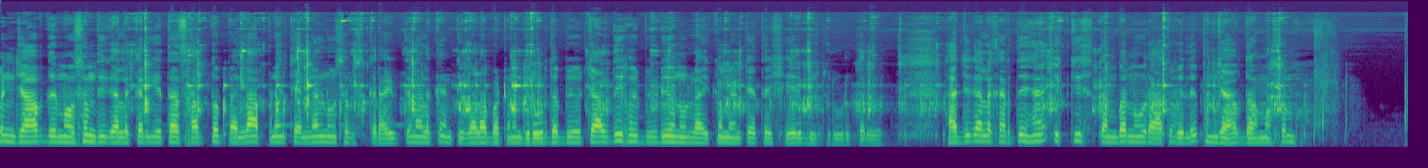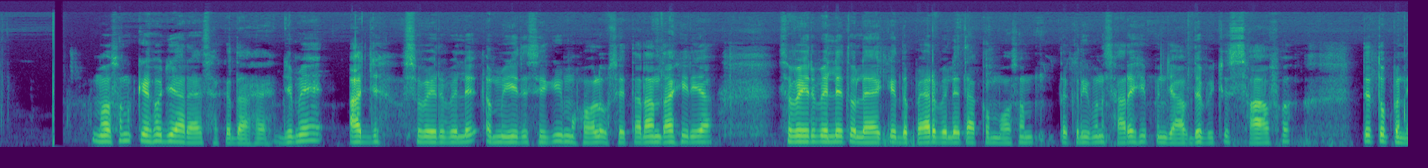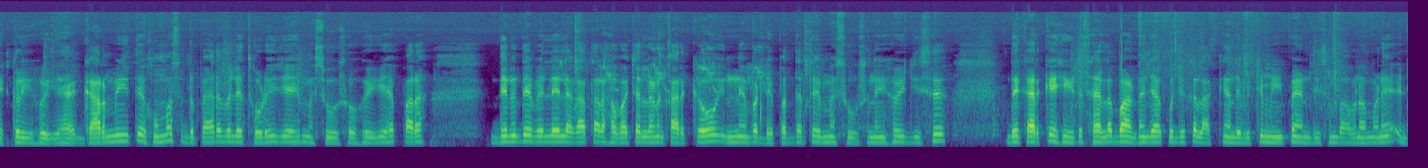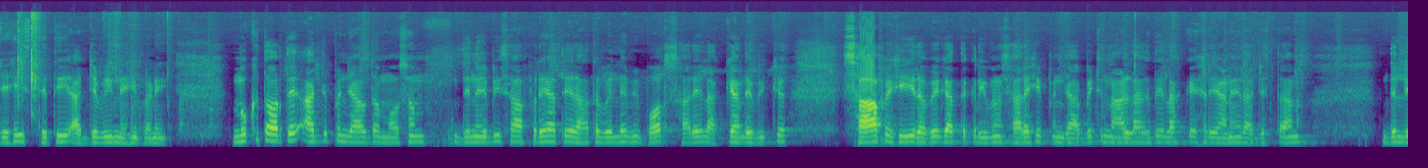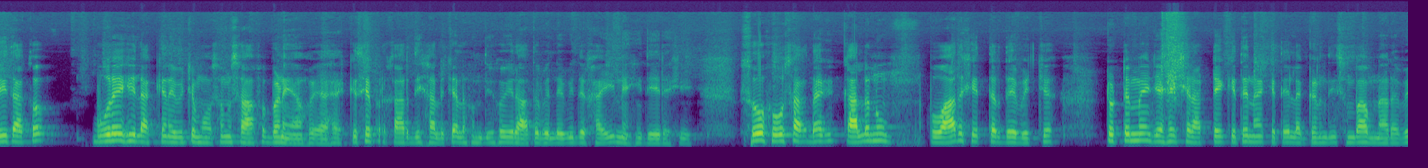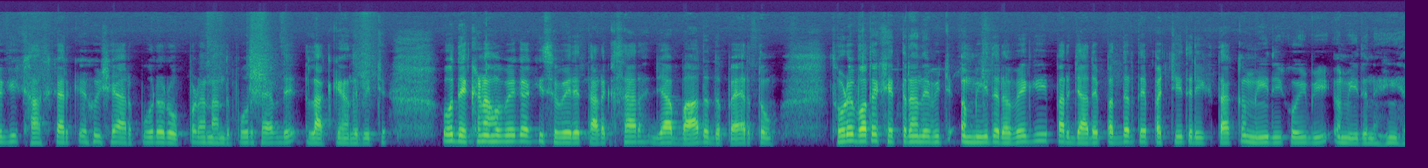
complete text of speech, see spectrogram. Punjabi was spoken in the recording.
ਪੰਜਾਬ ਦੇ ਮੌਸਮ ਦੀ ਗੱਲ ਕਰੀਏ ਤਾਂ ਸਭ ਤੋਂ ਪਹਿਲਾਂ ਆਪਣੇ ਚੈਨਲ ਨੂੰ ਸਬਸਕ੍ਰਾਈਬ ਤੇ ਨਾਲ ਘੰਟੀ ਵਾਲਾ ਬਟਨ ਜ਼ਰੂਰ ਦਬਿਓ। ਚੱਲਦੀ ਹੋਈ ਵੀਡੀਓ ਨੂੰ ਲਾਈਕ ਕਮੈਂਟ ਅਤੇ ਸ਼ੇਅਰ ਵੀ ਜ਼ਰੂਰ ਕਰਿਓ। ਅੱਜ ਗੱਲ ਕਰਦੇ ਹਾਂ 21 ਸਤੰਬਰ ਨੂੰ ਰਾਤ ਵੇਲੇ ਪੰਜਾਬ ਦਾ ਮੌਸਮ। ਮੌਸਮ ਕਿਹੋ ਜਿਹਾ ਰਹਿ ਸਕਦਾ ਹੈ? ਜਿਵੇਂ ਅੱਜ ਸਵੇਰ ਵੇਲੇ ਉਮੀਦ ਸੀਗੀ, ਮਾਹੌਲ ਉਸੇ ਤਰ੍ਹਾਂ ਦਾ ਹੀ ਰਿਹਾ। ਸਵੇਰ ਵੇਲੇ ਤੋਂ ਲੈ ਕੇ ਦੁਪਹਿਰ ਵੇਲੇ ਤੱਕ ਮੌਸਮ ਤਕਰੀਬਨ ਸਾਰੇ ਹੀ ਪੰਜਾਬ ਦੇ ਵਿੱਚ ਸਾਫ਼ ਤੇ ਧੁੱਪ ਨਿਕਲੀ ਹੋਈ ਹੈ। ਗਰਮੀ ਤੇ ਹੁਮਸ ਦੁਪਹਿਰ ਵੇਲੇ ਥੋੜੀ ਜਿਹੀ ਮਹਿਸੂਸ ਹੋਈ ਹੈ, ਪਰ ਦਿਨ ਦੇ ਵੇਲੇ ਲਗਾਤਾਰ ਹਵਾ ਚੱਲਣ ਕਰਕੇ ਉਹ ਇੰਨੇ ਵੱਡੇ ਪੱਧਰ ਤੇ ਮਹਿਸੂਸ ਨਹੀਂ ਹੋਈ, ਜਿਸ ਦੇ ਕਰਕੇ ਹੀਟ ਸੈੱਲ ਬਣਨ ਜਾਂ ਕੁਝ ਕੁ ਇਲਾਕਿਆਂ ਦੇ ਵਿੱਚ ਮੀਂਹ ਪੈਣ ਦੀ ਸੰਭਾਵਨਾ ਬਣੇ। ਅਜਿਹੀ ਸਥਿਤੀ ਅੱਜ ਵੀ ਨਹੀਂ ਬਣੀ। ਮੁੱਖ ਤੌਰ ਤੇ ਅੱਜ ਪੰਜਾਬ ਦਾ ਮੌਸਮ ਦਿਨੇ ਵੀ ਸਾਫ਼ ਰਿਹਾ ਤੇ ਰਾਤ ਵੇਲੇ ਵੀ ਬਹੁਤ ਸਾਰੇ ਇਲਾਕਿਆਂ ਦੇ ਵਿੱਚ ਸਾਫ਼ ਹੀ ਰਹੇਗਾ। ਤਕਰੀਬਨ ਸਾਰੇ ਹੀ ਪੰਜਾਬ ਵਿੱਚ ਨਾਲ ਲੱਗਦੇ ਇਲਾਕੇ ਹਰਿਆਣੇ, ਰਾਜਸਥਾਨ, ਦਿੱਲੀ ਤੱਕ ਪੂਰੇ ਹੀ ਇਲਾਕਿਆਂ ਦੇ ਵਿੱਚ ਮੌਸਮ ਸਾਫ਼ ਬਣਿਆ ਹੋਇਆ ਹੈ। ਕਿਸੇ ਪ੍ਰਕਾਰ ਦੀ ਹਲਚਲ ਹੁੰਦੀ ਹੋਈ ਰਾਤ ਵੇਲੇ ਵੀ ਦਿਖਾਈ ਨਹੀਂ ਦੇ ਰਹੀ। ਸੋ ਹੋ ਸਕਦਾ ਕਿ ਕੱਲ ਨੂੰ ਪੁਆਧ ਖੇਤਰ ਦੇ ਵਿੱਚ ਟੁੱਟਵੇਂ ਜਿਹੇ ਛਰਾਟੇ ਕਿਤੇ ਨਾ ਕਿਤੇ ਲੱਗਣ ਦੀ ਸੰਭਾਵਨਾ ਰਹੇਗੀ। ਖਾਸ ਕਰਕੇ ਹੁਸ਼ਿਆਰਪੁਰ, ਰੋਪੜ ਆਨੰਦਪੁਰ ਸਾਹਿਬ ਦੇ ਇਲਾਕਿਆਂ ਦੇ ਵਿੱਚ। ਉਹ ਦੇਖਣਾ ਹੋਵੇਗਾ ਕਿ ਸਵੇਰੇ ਤੜਕਸਾਰ ਜਾਂ ਬਾਅਦ ਦੁਪਹਿਰ ਤੋਂ ਥੋੜ੍ਹੇ ਬਹੁਤੇ ਖੇਤਰਾਂ ਦੇ ਵਿੱਚ ਉਮੀਦ ਰਹੇਗੀ, ਪਰ ਜ਼ਿਆਦਾ ਪੱਧਰ ਤੇ 25 ਤਰੀਕ ਤੱਕ ਮੀਂਹ ਦੀ ਕੋਈ ਵੀ ਉਮੀਦ ਨਹੀਂ ਹੈ।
